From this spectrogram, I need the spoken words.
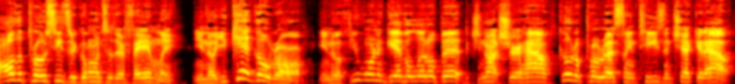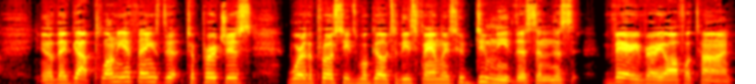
all the proceeds are going to their family. You know, you can't go wrong. You know, if you want to give a little bit, but you're not sure how, go to Pro Wrestling Tees and check it out. You know, they've got plenty of things to, to purchase where the proceeds will go to these families who do need this in this very, very awful time.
